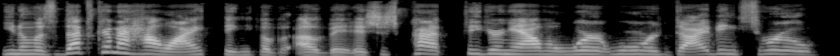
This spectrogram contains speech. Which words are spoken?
You know, so that's kind of how I think of, of it. It's just kind of figuring out when we're, when we're diving through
